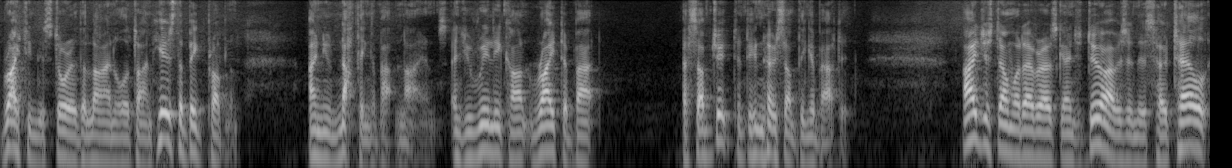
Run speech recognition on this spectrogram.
writing this story of the lion all the time. Here's the big problem I knew nothing about lions. And you really can't write about a subject until you know something about it. I just done whatever I was going to do. I was in this hotel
